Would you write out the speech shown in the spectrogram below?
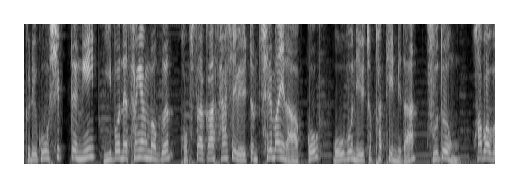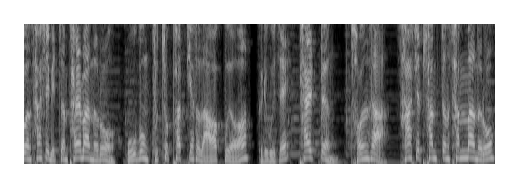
그리고 10등이 이번에 상향 먹은 법사가 41.7만이 나왔고 5분 1초 파티입니다. 9등 화법은 42.8만으로 5분 9초 파티에서 나왔고요. 그리고 이제 8등 전사 43.3만으로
